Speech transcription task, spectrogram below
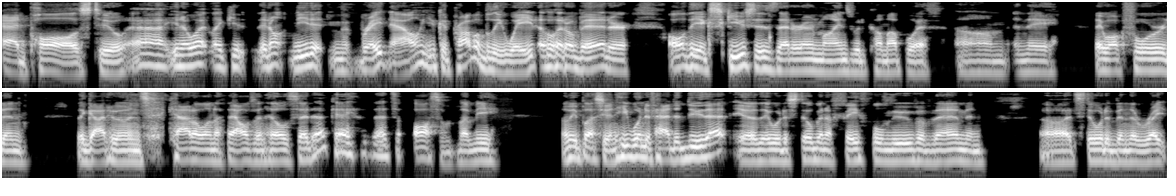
add pause to, ah, you know what, like you, they don't need it right now. You could probably wait a little bit, or all the excuses that our own minds would come up with. Um, and they they walk forward, and the God who owns cattle on a thousand hills said, "Okay, that's awesome. Let me let me bless you." And he wouldn't have had to do that. You know, they would have still been a faithful move of them, and uh, it still would have been the right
